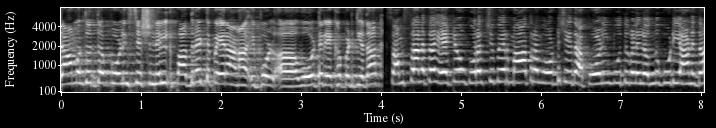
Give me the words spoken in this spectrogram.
രാമൻതുരുത്ത് പോളിംഗ് സ്റ്റേഷനിൽ പതിനെട്ട് പേരാണ് ഇപ്പോൾ വോട്ട് രേഖപ്പെടുത്തിയത്. സംസ്ഥാനത്ത് ഏറ്റവും കുറച്ചു പേർ മാത്രം വോട്ട് ചെയ്ത പോളിംഗ് ബൂത്തുകളിൽ ഒന്നുകൂടിയാണിത്.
